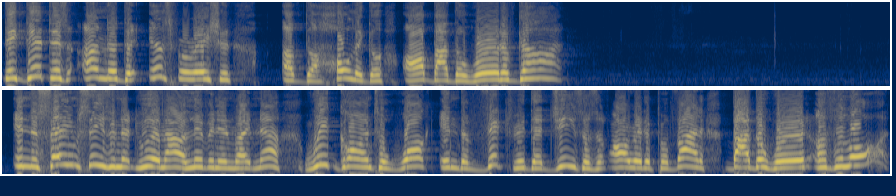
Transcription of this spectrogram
They did this under the inspiration of the Holy Ghost, all by the Word of God. In the same season that you and I are living in right now, we're going to walk in the victory that Jesus has already provided by the word of the Lord.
